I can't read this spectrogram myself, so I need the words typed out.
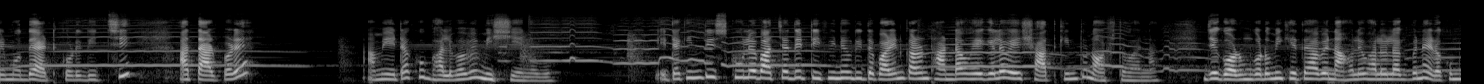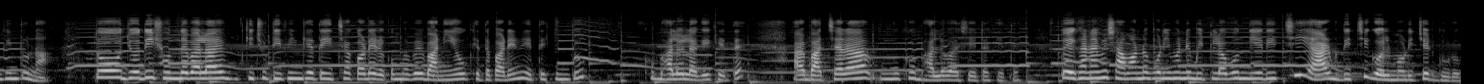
এর মধ্যে অ্যাড করে দিচ্ছি। আর তারপরে আমি এটা খুব ভালোভাবে মিশিয়ে নেব। এটা কিন্তু স্কুলে বাচ্চাদের টিফিনেও দিতে পারেন, কারণ ঠান্ডা হয়ে গেলেও এর স্বাদ কিন্তু নষ্ট হয় না। যে গরম গরমই খেতে হবে, না হলে ভালো লাগবে না, এরকম কিন্তু না। তো যদি সন্ধেবেলায় কিছু টিফিন খেতে ইচ্ছা করে, এরকমভাবে বানিয়েও খেতে পারেন, এতে কিন্তু খুব ভালো লাগে খেতে। আর বাচ্চারা খুব ভালোবাসে এটা খেতে। তো এখানে আমি সামান্য পরিমাণে বিট লবণ দিয়ে দিচ্ছি, আর দিচ্ছি গোলমরিচের গুঁড়ো।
